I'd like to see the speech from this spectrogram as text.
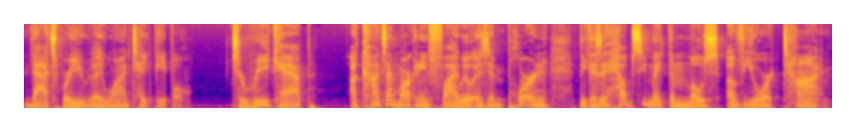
that's where you really want to take people. To recap, a content marketing flywheel is important because it helps you make the most of your time,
